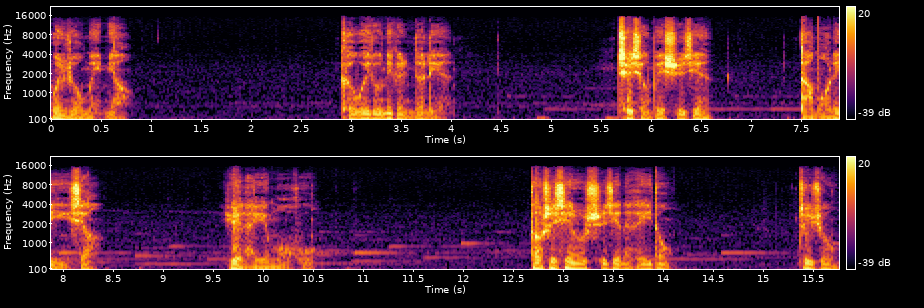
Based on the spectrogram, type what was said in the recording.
温柔美妙，可唯独那个人的脸，却像被时间打磨的影像，越来越模糊，倒是陷入时间的黑洞，最终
